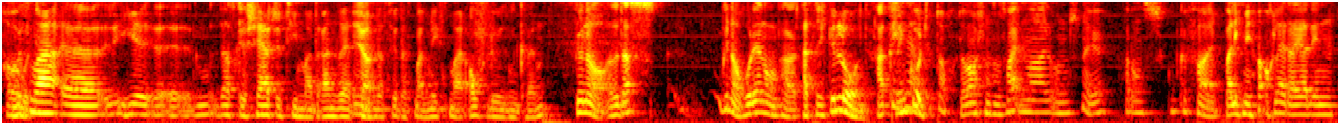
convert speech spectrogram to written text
Aber Müssen gut. wir äh, hier äh, das Rechercheteam mal dran setzen, Ja. dass wir das beim nächsten Mal auflösen können. Genau, also das. Genau, Rhododendronpark. Hat sich gelohnt. Hat sich gut. Doch, da waren wir schon zum zweiten Mal und nee, hat uns gut gefallen. Weil ich mir auch leider ja den,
